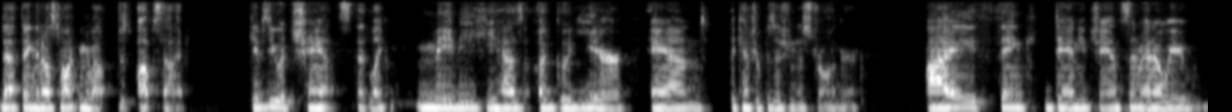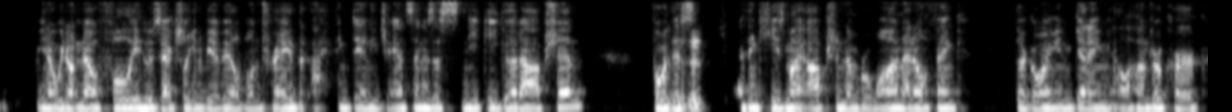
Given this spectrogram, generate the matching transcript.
that thing that I was talking about, just upside. Gives you a chance that like maybe he has a good year and the catcher position is stronger. I think Danny Jansen. I know we, you know, we don't know fully who's actually going to be available in trade, but I think Danny Jansen is a sneaky good option for this. Mm-hmm. I think he's my option number one. I don't think they're going and getting Alejandro Kirk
